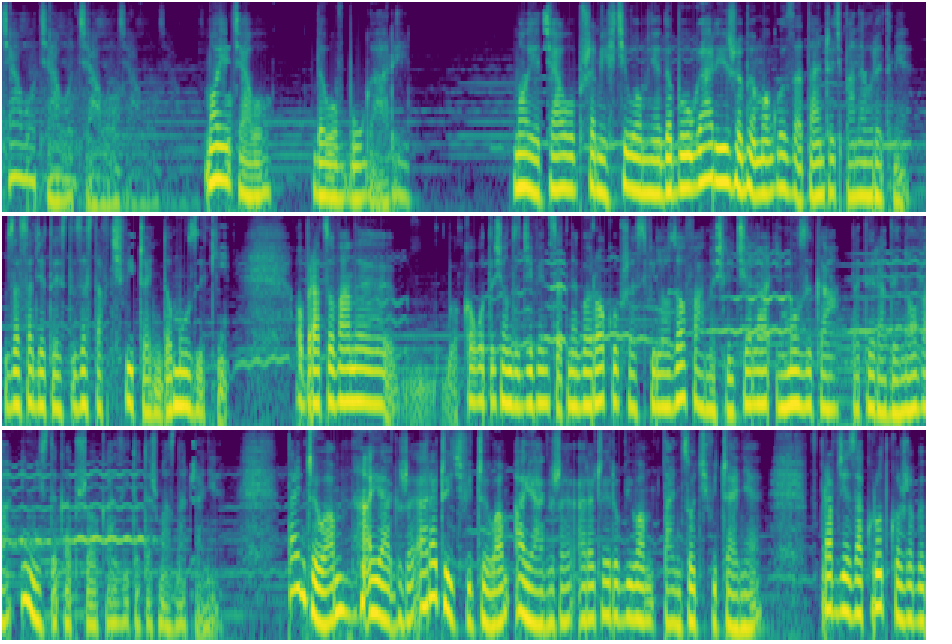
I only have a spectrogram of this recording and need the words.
ciało, ciało, ciało. Moje ciało było w Bułgarii. Moje ciało przemieściło mnie do Bułgarii, żeby mogło zatańczyć paneurytmie. W zasadzie to jest zestaw ćwiczeń do muzyki, opracowany około 1900 roku przez filozofa, myśliciela i muzyka Petyra Dynowa i mistyka przy okazji, to też ma znaczenie. Tańczyłam, a jakże, a raczej ćwiczyłam, a jakże, a raczej robiłam tańcoćwiczenie. Wprawdzie za krótko, żeby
